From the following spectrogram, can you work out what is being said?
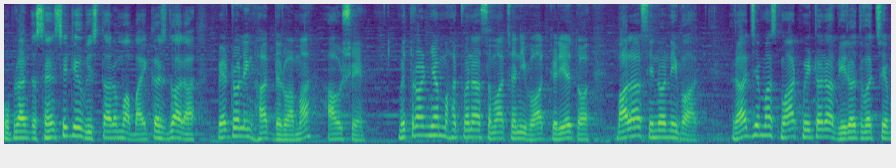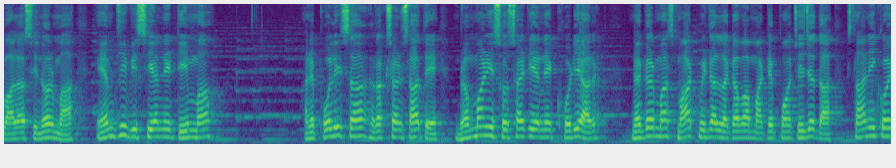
ઉપરાંત સેન્સિટિવ વિસ્તારોમાં બાઇકર્સ દ્વારા પેટ્રોલિંગ હાથ ધરવામાં આવશે. મિત્રો, અન્ય મહત્વના સમાચારની વાત કરીએ તો બાલાસિનોરની વાત. રાજ્યમાં સ્માર્ટ મીટરના વિરોધ વચ્ચે બાલાસિનોરમાં એમજીવીસીએલની ટીમમાં અને પોલીસ રક્ષણ સાથે બ્રહ્માણી સોસાયટી અને ખોડિયાર નગરમાં સ્માર્ટ મીટર લગાવવા માટે પહોંચી જતા સ્થાનિકોએ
